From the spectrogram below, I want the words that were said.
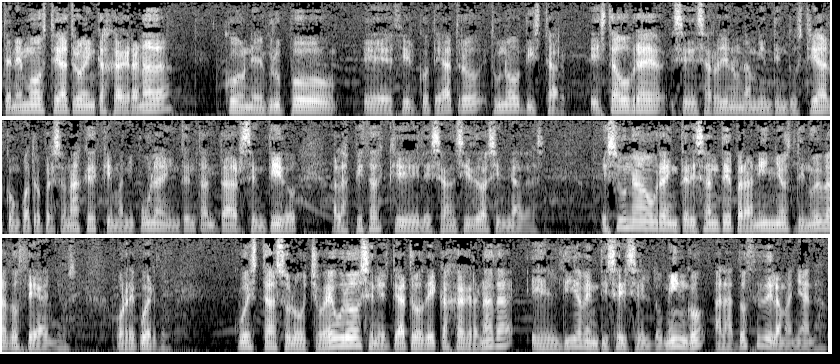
tenemos teatro en Caja Granada con el grupo eh, Circo Teatro Tuno Distar. Esta obra se desarrolla en un ambiente industrial con cuatro personajes que manipulan e intentan dar sentido a las piezas que les han sido asignadas. Es una obra interesante para niños de 9 a 12 años. Os recuerdo, cuesta solo 8 euros en el Teatro de Caja Granada el día 26, el domingo, a las 12 de la mañana.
